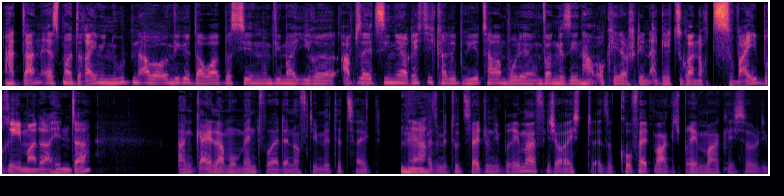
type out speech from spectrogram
hat dann erstmal drei Minuten aber irgendwie gedauert, bis sie irgendwie mal ihre Abseitslinie richtig kalibriert haben, wo die irgendwann gesehen haben, okay, da stehen eigentlich sogar noch zwei Bremer dahinter. Ein geiler Moment, wo er dann auf die Mitte zeigt. Ja. Also mir tut es leid um die Bremer, finde ich auch echt. Also Kofeld mag ich, Bremen mag ich. So, die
